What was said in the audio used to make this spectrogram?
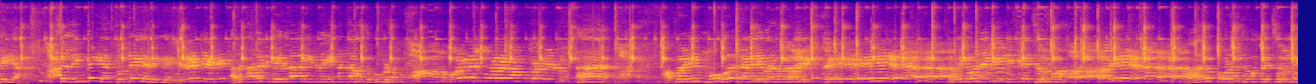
லிங்கையா லிங்கையா தொண்டையில இருக்கு. அதனால நீங்க எல்லாரும் இனிமே என்னத்தான் வந்து கும்பிடணும்? அப்படி மூவர்களை வரவழைத்து முடிவணங்கி நிக்க சொல்லுவோம் அது கூட சுமக்க சொல்லி.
